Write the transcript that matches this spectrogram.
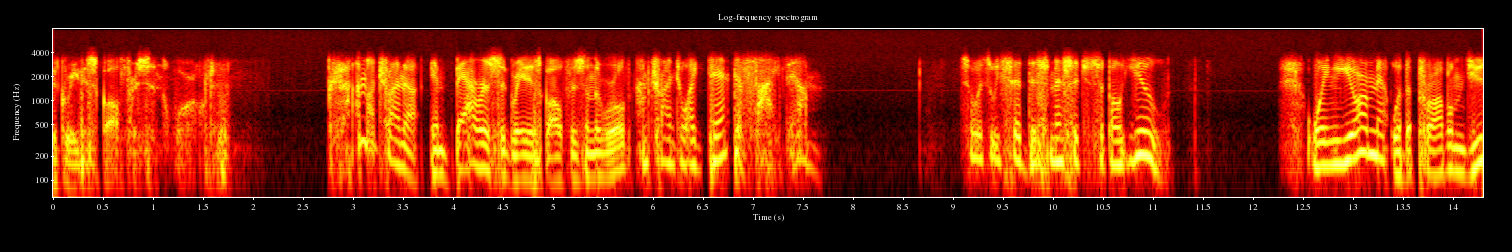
the greatest golfers in the world. I'm not trying to embarrass the greatest golfers in the world. I'm trying to identify them. So, as we said, this message is about you. When you're met with a problem, do you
